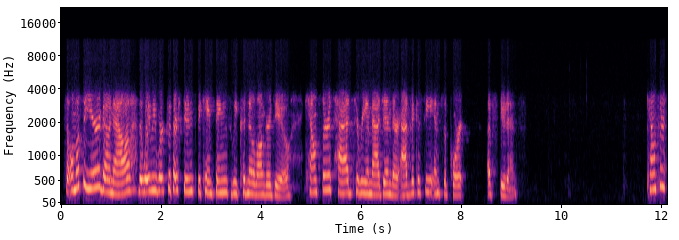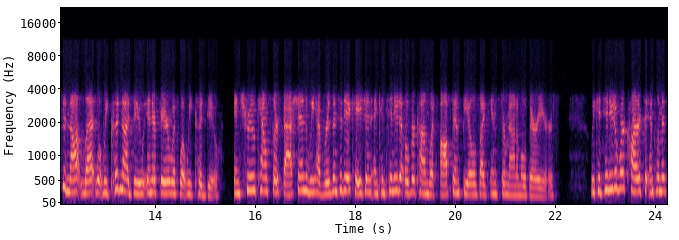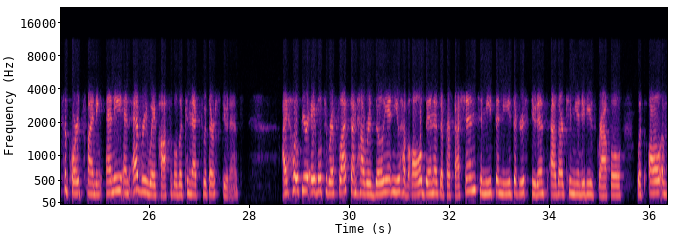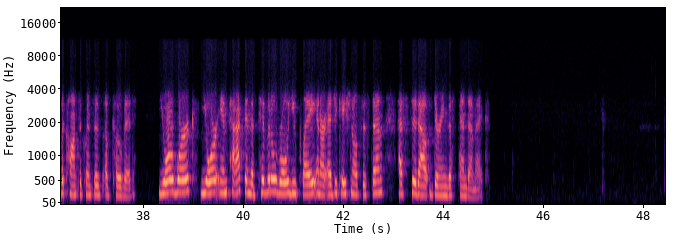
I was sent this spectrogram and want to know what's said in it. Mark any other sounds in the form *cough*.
So almost a year ago now, the way we worked with our students became things we could no longer do. Counselors had to reimagine their advocacy and support of students. Counselors did not let what we could not do interfere with what we could do. In true counselor fashion, we have risen to the occasion and continue to overcome what often feels like insurmountable barriers. We continue to work hard to implement supports, finding any and every way possible to connect with our students. I hope you're able to reflect on how resilient you have all been as a profession to meet the needs of your students as our communities grapple with all of the consequences of COVID. Your work, your impact, and the pivotal role you play in our educational system has stood out during this pandemic.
